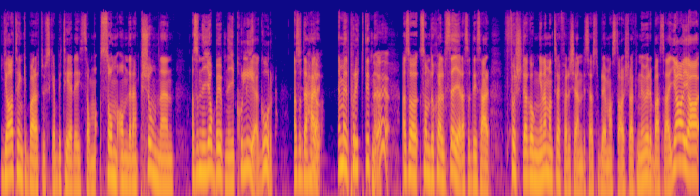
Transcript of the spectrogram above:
jag tänker bara att du ska bete dig som, som om den här personen, alltså ni jobbar ju upp, ni är kollegor. Alltså det här, Ja. nej men på riktigt nu. Ja, ja. Alltså som du själv säger, alltså det är så här, första gångerna man träffade kändisar så blev man starstruck, nu är det bara så här, ja ja,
